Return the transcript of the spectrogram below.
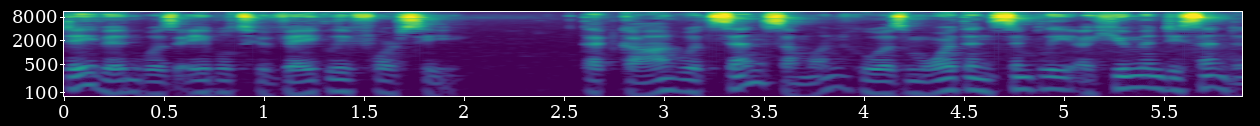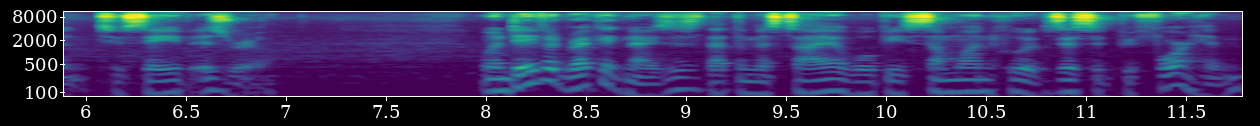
David was able to vaguely foresee that God would send someone who was more than simply a human descendant to save Israel. When David recognizes that the Messiah will be someone who existed before him,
